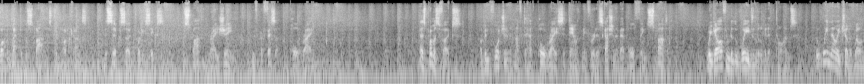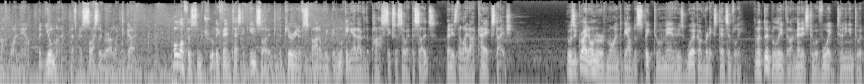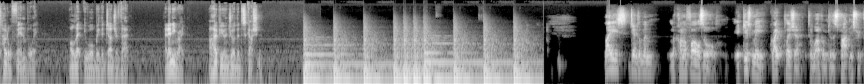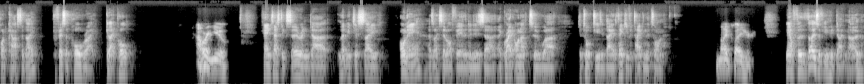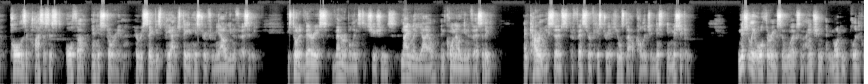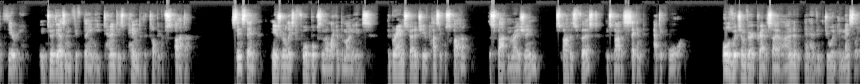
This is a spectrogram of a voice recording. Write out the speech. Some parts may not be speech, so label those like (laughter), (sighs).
welcome back to the Spartan History Podcast. This is episode 26, The Spartan Regime, with Professor Paul Rahe. As promised, folks, I've been fortunate enough to have Paul Rahe sit down with me for a discussion about all things Sparta. We go off into the weeds a little bit at times, but we know each other well enough by now that you'll know that's precisely where I like to go. Paul offers some truly fantastic insight into the period of Sparta we've been looking at over the past six or so episodes, that is, the late Archaic stage. It was a great honour of mine to be able to speak to a man whose work I've read extensively, and I do believe that I managed to avoid turning into a total fanboy. I'll let you all be the judge of that. At any rate, I hope you enjoy the discussion. Ladies, gentlemen, laconophiles all, it gives me great pleasure to welcome to the Spartan History podcast today Professor Paul Rahe. G'day, Paul. How are you? Fantastic, sir. And uh, let me just say on air, as I said off air, that it is a great honour to uh, to talk to you today, and thank you for taking the time. My pleasure. Now, for those of you who don't know, Paul is a classicist, author, and historian who received his PhD in history from Yale University. He's taught at various venerable institutions, namely Yale and Cornell University, and currently serves as professor of history at Hillsdale College in, in Michigan. Initially authoring some works on ancient and modern political theory, in 2015 he turned his pen to the topic of Sparta. Since then, he has released four books on the Lacedaemonians The Grand Strategy of Classical Sparta, The Spartan Regime, Sparta's First, and Sparta's Second Attic War. All of which I'm very proud to say I own and have enjoyed immensely.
